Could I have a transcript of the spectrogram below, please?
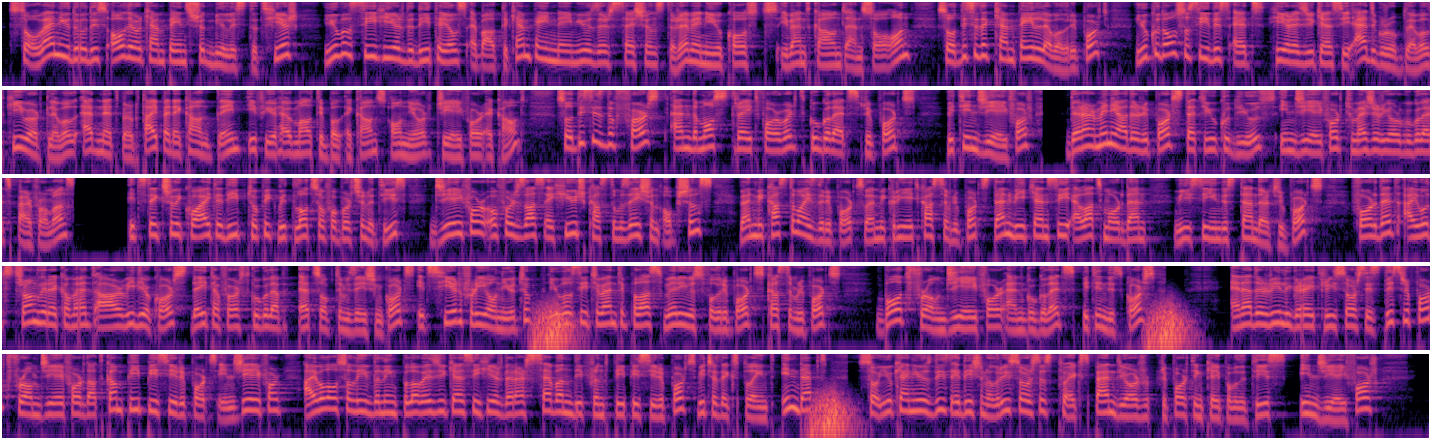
so when you do this, all your campaigns should be listed here. You will see here the details about the campaign name, users, sessions, the revenue, costs, event count, and so on. So this is a campaign level report. You could also see this at here, as you can see, ad group level, keyword level, ad network type, and account name if you have multiple accounts on your GA4 account. So this is the first and the most straightforward Google Ads reports within GA4. There are many other reports that you could use in GA4 to measure your Google Ads performance. It's actually quite a deep topic with lots of opportunities. GA4 offers us a huge customization options. When we customize the reports, when we create custom reports, then we can see a lot more than we see in the standard reports. For that, I would strongly recommend our video course, Data First Google Ads Optimization course. It's here free on YouTube. You will see 20 plus very useful reports, custom reports, both from GA4 and Google Ads within this course. Another really great resource is this report from ga4.com, PPC reports in GA4. I will also leave the link below. As you can see here, there are seven different PPC reports, which is explained in depth. So you can use these additional resources to expand your reporting capabilities in GA4.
